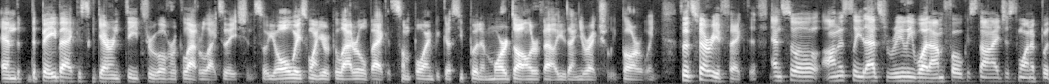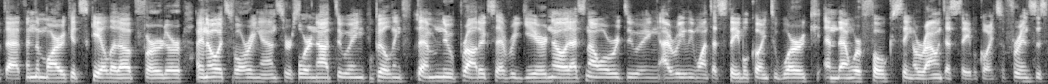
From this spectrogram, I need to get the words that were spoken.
and the, the payback is guaranteed through over collateralization. So you always want your collateral back at some point because you put in more dollar value than you're actually borrowing. So it's very effective. And so honestly, that's really what I'm focused on. I just want to put that in the market, scale it up further. I know it's boring answers. We're not doing building them new products every year. No, that's not what we're doing. I really want that stablecoin to work, and then we're focusing around that stablecoin. So for instance,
